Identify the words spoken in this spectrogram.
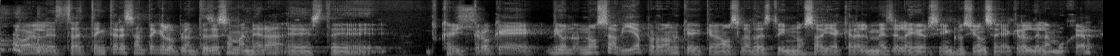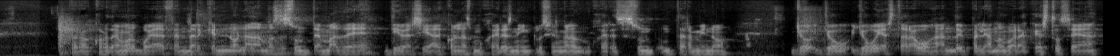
Bueno, está, interesante que lo plantees de esa manera. Este, creo que, digo, no, sabía, perdón, que, que, vamos a hablar de esto y no sabía que era el mes de la diversidad e inclusión, sabía que era el de la mujer. Pero acordemos, voy a defender que no nada más es un tema de diversidad con las mujeres ni inclusión con las mujeres. Es un, término. Yo, yo, yo voy a estar abogando y peleando para que esto sea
